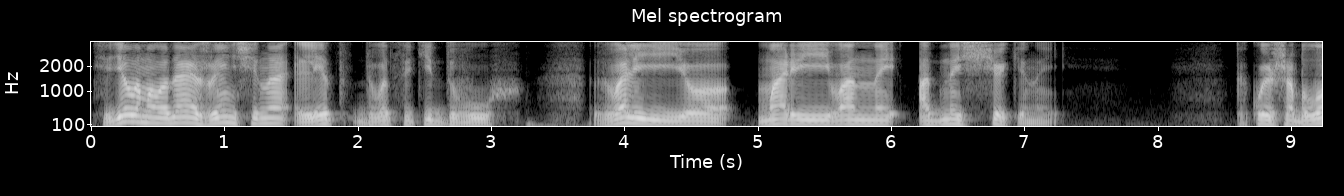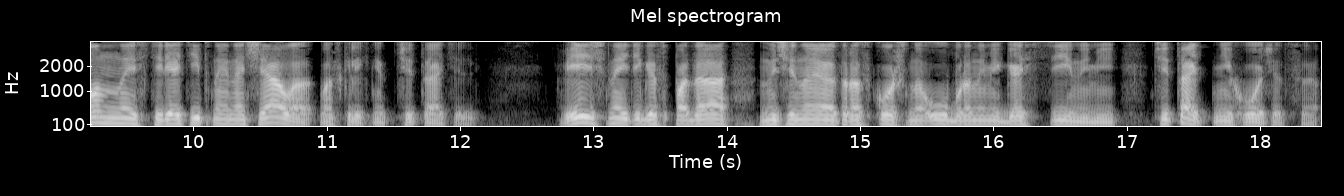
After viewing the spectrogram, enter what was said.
сидела молодая женщина лет двадцати двух. Звали ее Марией Ивановной Однощекиной. «Какое шаблонное стереотипное начало!» — воскликнет читатель. «Вечно эти господа начинают роскошно убранными гостиными, читать не хочется».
